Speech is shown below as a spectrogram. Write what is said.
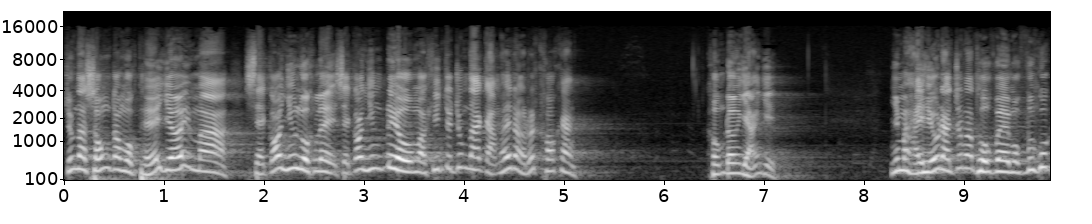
Chúng ta sống trong một thế giới mà sẽ có những luật lệ, sẽ có những điều mà khiến cho chúng ta cảm thấy rằng rất khó khăn. Không đơn giản gì. Nhưng mà hãy hiểu rằng chúng ta thuộc về một vương quốc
